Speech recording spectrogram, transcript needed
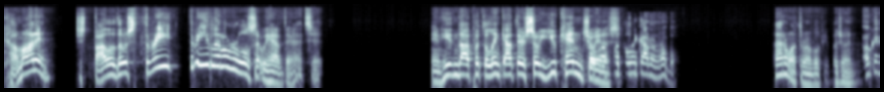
come on in. Just follow those three three little rules that we have there. That's it. And Heathen Dog put the link out there so you can join uh, us. Put the link out on Rumble. I don't want the Rumble people joining. Okay.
